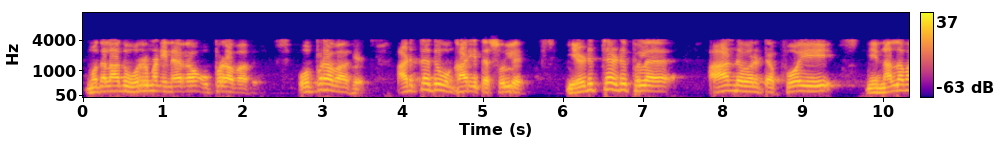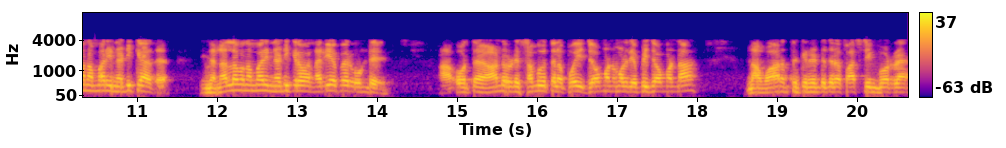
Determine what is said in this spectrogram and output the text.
முதலாவது ஒரு மணி நேரம் ஒப்புரவாகு ஒப்புரவாகு அடுத்தது உன் காரியத்தை சொல்லு. எடுத்த எடுப்புல ஆண்டவர்கிட்ட போய் நீ நல்லவன மாதிரி நடிக்காத. இந்த நல்லவன மாதிரி நடிக்கிறவன் நிறைய பேர் உண்டு. ஒருத்தர் ஆண்டவருடைய சமூகத்துல போய் ஜெபம் பண்ணும்பொழுது எப்படி ஜெபம் பண்ணா? நான் வாரத்துக்கு ரெண்டு தடவை ஃபாஸ்டிங் போடுறேன்.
